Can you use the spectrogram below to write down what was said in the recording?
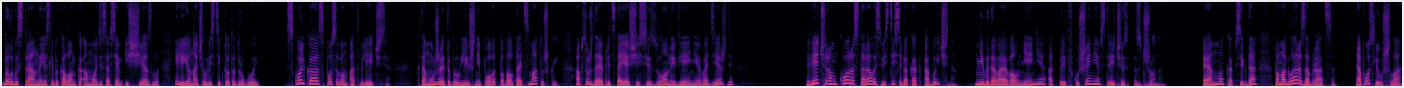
было бы странно, если бы колонка о моде совсем исчезла или ее начал вести кто-то другой. Сколько способом отвлечься. К тому же это был лишний повод поболтать с матушкой, обсуждая предстоящий сезон и веяние в одежде. Вечером Кора старалась вести себя как обычно, не выдавая волнения от предвкушения встречи с Джоном. Эмма, как всегда, помогла разобраться, а после ушла,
